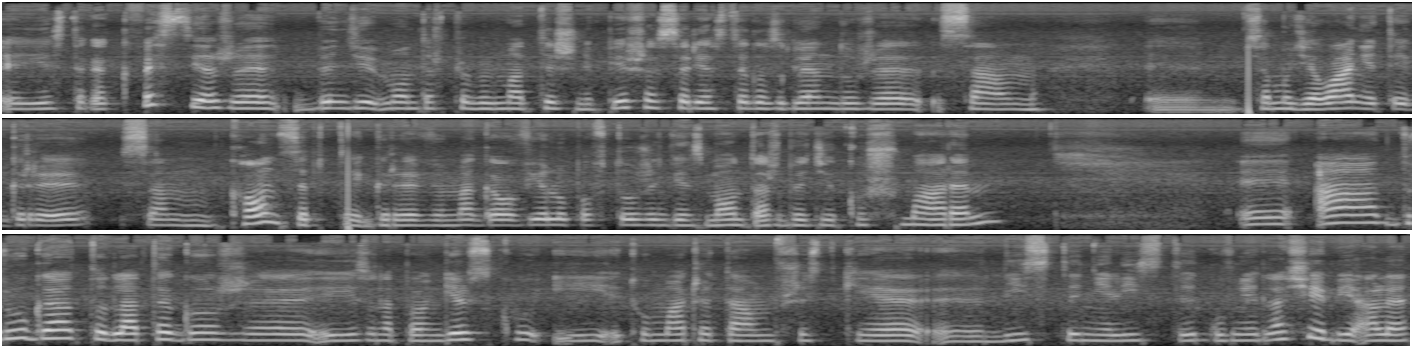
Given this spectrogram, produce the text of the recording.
y, jest taka kwestia, że będzie montaż problematyczny. Pierwsza seria z tego względu, że sam samo działanie tej gry, sam koncept tej gry wymagał wielu powtórzeń, więc montaż będzie koszmarem. Y, A druga to dlatego, że jest ona po angielsku i tłumaczę tam wszystkie y, listy, nie listy, głównie dla siebie, ale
